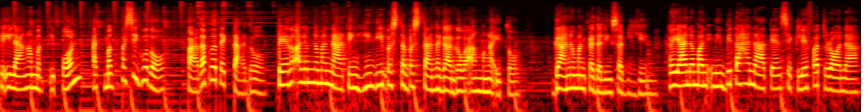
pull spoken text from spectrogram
kailangan mag-ipon at magpasiguro para protektado. Pero alam naman nating hindi basta-basta nagagawa ang mga ito. Gaano man kadaling sabihin. Kaya naman inimbitahan natin si Cliff at Rona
